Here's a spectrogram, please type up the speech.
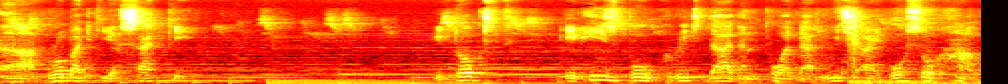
uh, robert kiyosaki. He talks in his book rich dad and poor dad which i also have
